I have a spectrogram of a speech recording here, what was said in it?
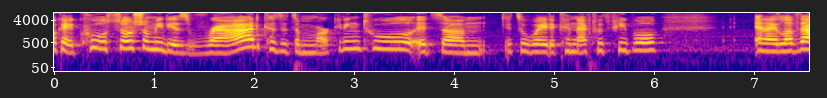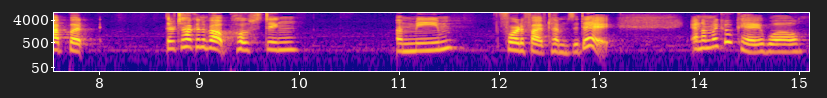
okay, cool. Social media is rad because it's a marketing tool. It's um, it's a way to connect with people and I love that, but they're talking about posting a meme four to five times a day. And I'm like, okay, well,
